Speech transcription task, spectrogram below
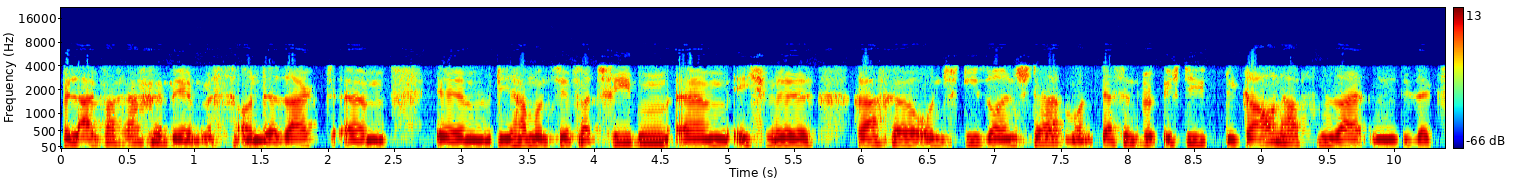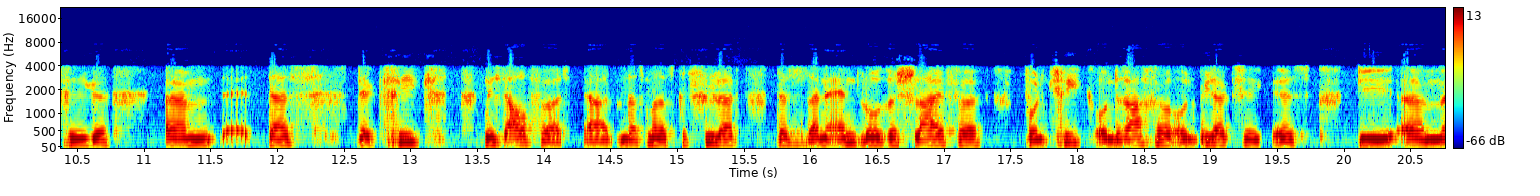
will einfach Rache nehmen und er sagt, ähm, ähm, die haben uns hier vertrieben, ähm, ich will Rache und die sollen sterben und das sind wirklich die, die grauenhaften Seiten dieser Kriege, ähm, dass der Krieg nicht aufhört, ja, und dass man das Gefühl hat, dass es eine endlose Schleife von Krieg und Rache und Wiederkrieg ist, die ähm,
